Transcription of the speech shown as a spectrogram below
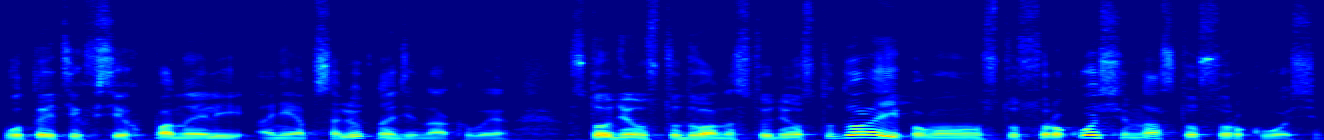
вот этих всех панелей, они абсолютно одинаковые. 192 на 192 и, по-моему, 148 на 148.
